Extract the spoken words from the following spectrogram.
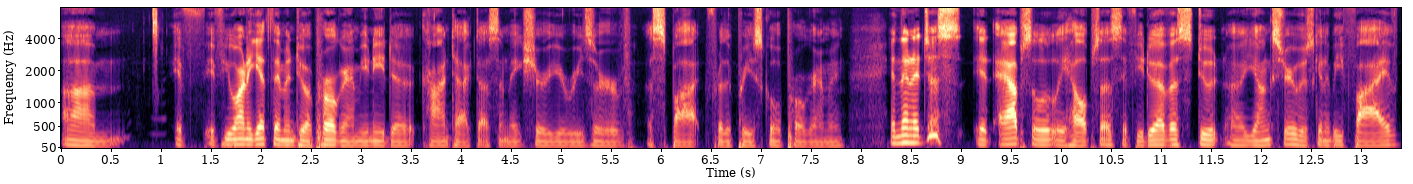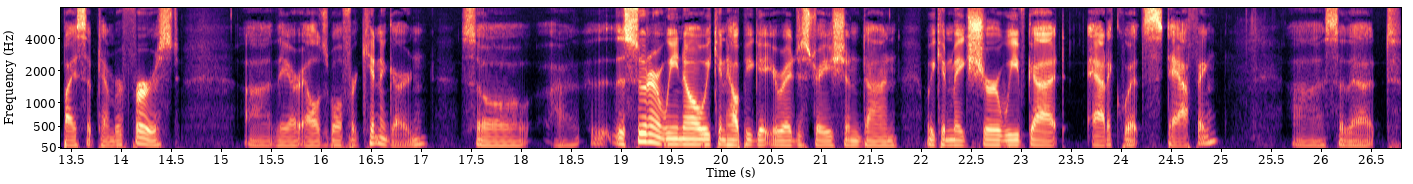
Um, if if you want to get them into a program, you need to contact us and make sure you reserve a spot for the preschool programming. And then it just it absolutely helps us if you do have a student a youngster who's going to be five by September first. Uh, they are eligible for kindergarten. So uh, the sooner we know we can help you get your registration done, we can make sure we've got adequate staffing. Uh, so that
